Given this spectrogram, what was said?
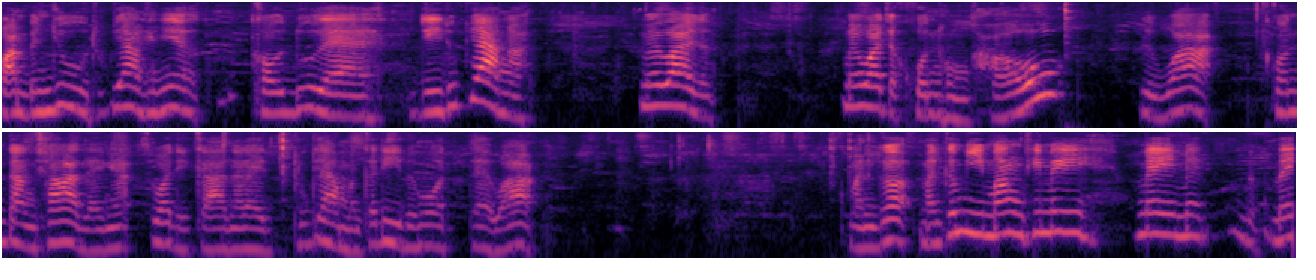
ความเป็นอยู่ทุกอย่างที่นี่เขาดูแลดีทุกอย่างอะไม่ว่าจะไม่ว่าจะคนของเขา หรือว่าคนต่างชาติอะไรเงี้ย สวัสดิการอะไรทุกอย่างมันก็ดีไปหมด แต่ว่า มันก็มันก็มีมั่งที่ไม่ ไม่ไม่แบบไม่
